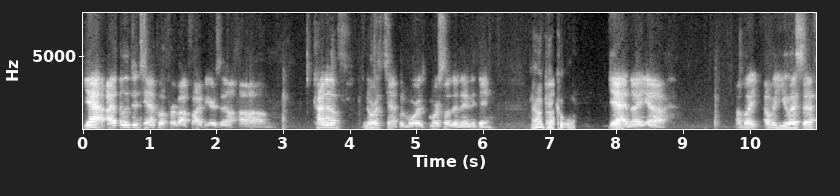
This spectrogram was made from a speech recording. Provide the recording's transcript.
Yeah, I lived in Tampa for about five years, um, kind of North Tampa, more more so than anything. Okay, Uh, cool. Yeah, and I, uh, I'm a I'm a USF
